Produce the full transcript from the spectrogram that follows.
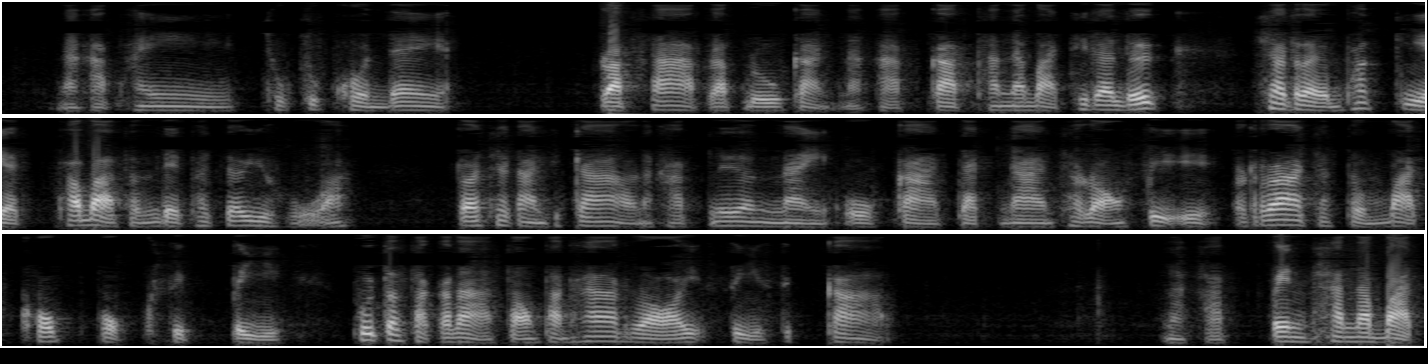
ำนะครับ ให้ทุกๆคนได้รับทราบรับรู้กันนะครับ กับธนบัตรที่ระลึกเฉลิมพระเกียรติ พระบาทสมเด็จพระเจ้าอยู่หัวรัชกาลที่ 9 นะครับ เนื่องในโอกาสจัดงานฉลองสิริราชสมบัติครบ 60 ปี พุทธศักราช 2549 นะครับ เป็นธนบัตร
